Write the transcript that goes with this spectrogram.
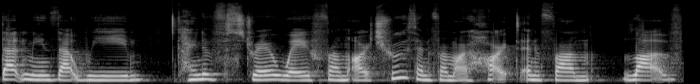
that means that we kind of stray away from our truth and from our heart and from love.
